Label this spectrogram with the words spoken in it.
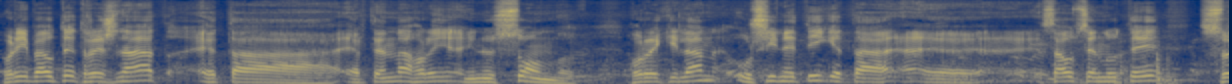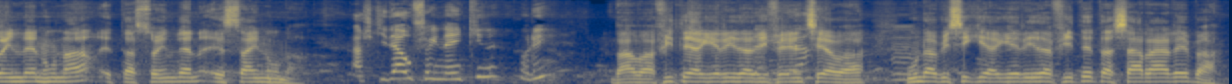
Hori baute tresnat eta erten da hori inu zon. Horrek ilan usinetik eta e, zautzen dute zoin den huna eta zoin den ezain huna. Aski da usainaikin, hori? Ba, ba, fitea geri da Begira. diferentzia ba. Una bizikia geri da fite eta sarra ba.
